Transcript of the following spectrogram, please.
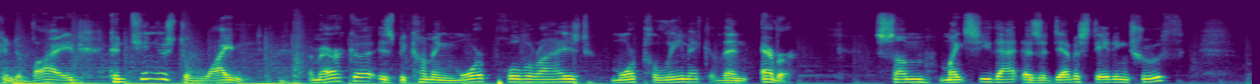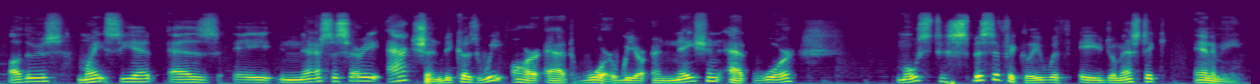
American divide continues to widen. America is becoming more polarized, more polemic than ever. Some might see that as a devastating truth. Others might see it as a necessary action because we are at war. We are a nation at war, most specifically with a domestic enemy.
